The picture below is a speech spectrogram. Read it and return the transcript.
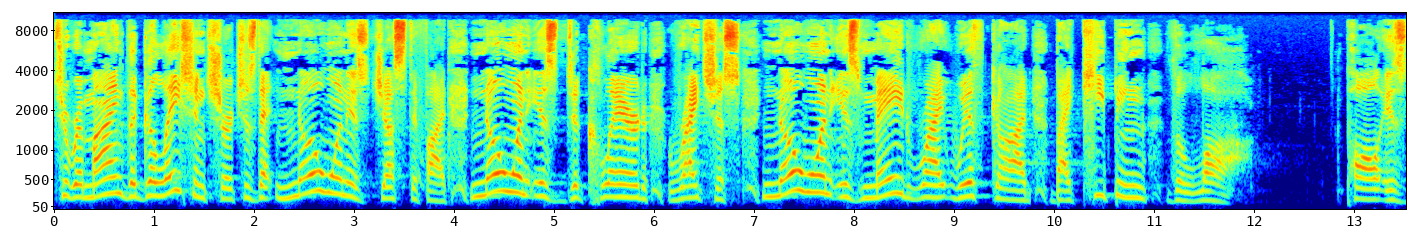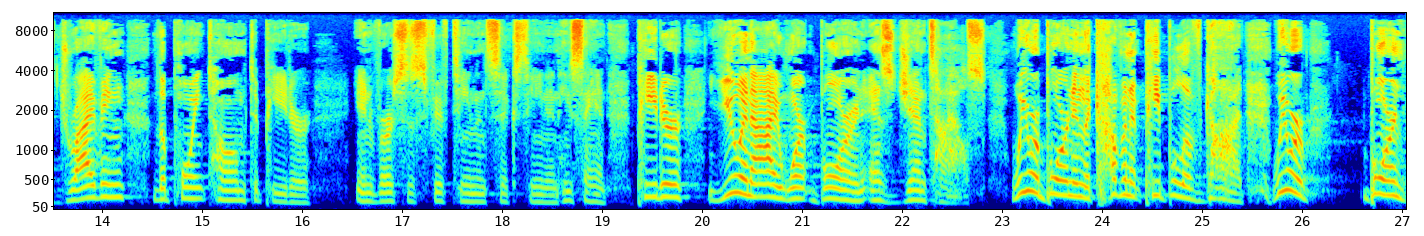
to remind the Galatian churches that no one is justified, no one is declared righteous, no one is made right with God by keeping the law. Paul is driving the point home to Peter in verses 15 and 16. And he's saying, Peter, you and I weren't born as Gentiles. We were born in the covenant people of God. We were born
